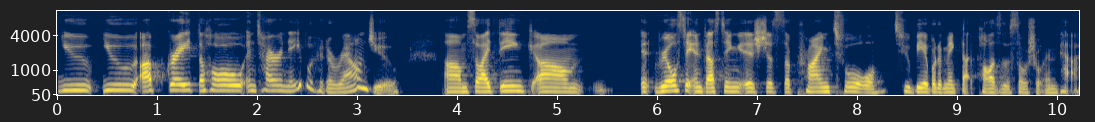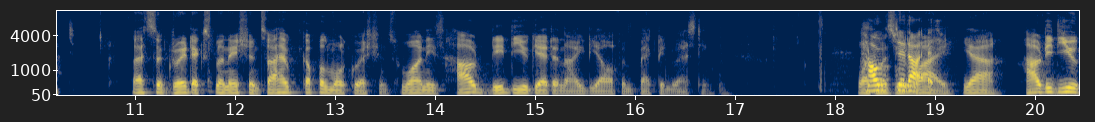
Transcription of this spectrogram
you you upgrade the whole entire neighborhood around you. Um, so i think um, real estate investing is just a prime tool to be able to make that positive social impact that's a great explanation. So I have a couple more questions. One is how did you get an idea of impact investing? What how did I? Why? Yeah. How did you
